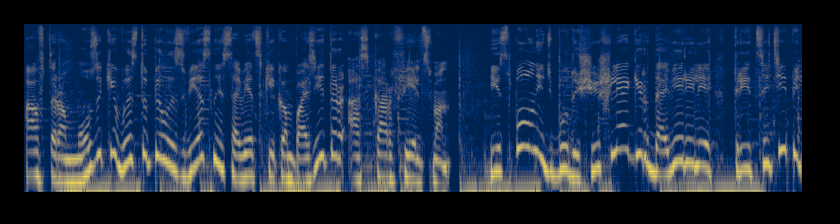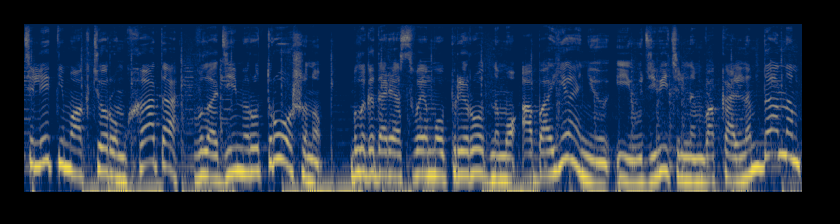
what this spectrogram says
Автором музыки выступил известный советский композитор Оскар Фельдсман. Исполнить будущий шлягер доверили 35-летнему актеру МХАТа Владимиру Трошину. Благодаря своему природному обаянию и удивительным вокальным данным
